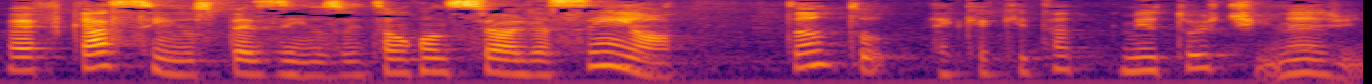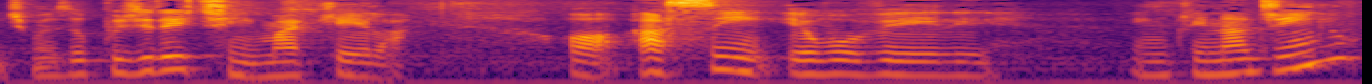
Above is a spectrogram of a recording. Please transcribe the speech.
Vai ficar assim os pezinhos. Então, quando você olha assim, ó, tanto... É que aqui tá meio tortinho, né, gente? Mas eu pus direitinho, marquei lá. Ó, assim eu vou ver ele inclinadinho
